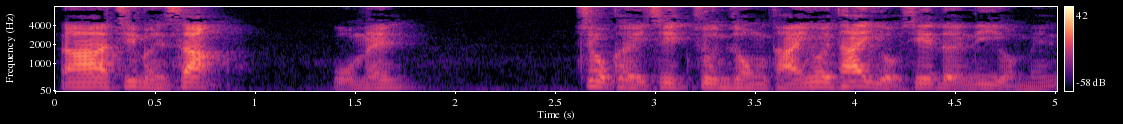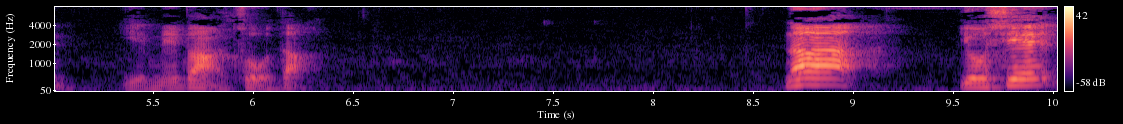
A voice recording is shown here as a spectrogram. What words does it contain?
那基本上我们就可以去尊重他，因为他有些能力我们也没办法做到。那有些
